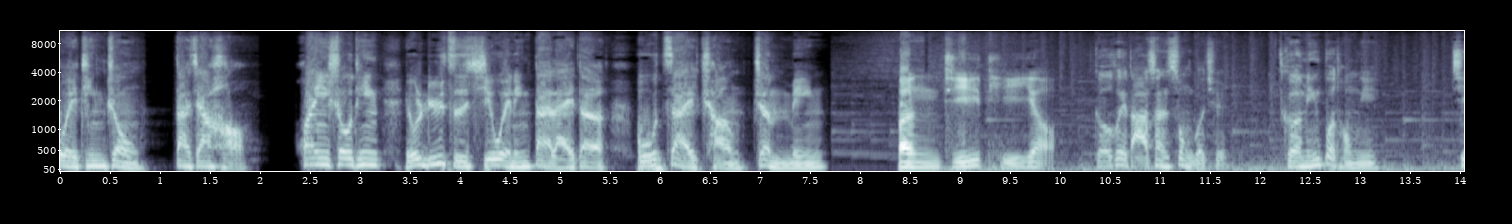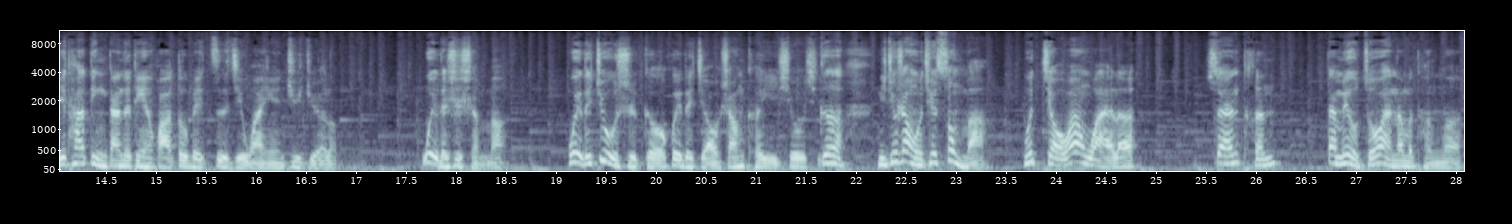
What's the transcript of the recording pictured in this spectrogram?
各位听众，大家好，欢迎收听由吕子奇为您带来的《不在场证明》。本集提要：葛慧打算送过去，葛明不同意，其他订单的电话都被自己婉言拒绝了。为的是什么？为的就是葛慧的脚伤可以休息。哥，你就让我去送吧，我脚腕崴了，虽然疼，但没有昨晚那么疼了。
